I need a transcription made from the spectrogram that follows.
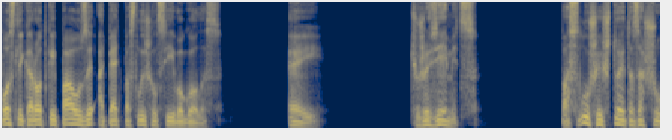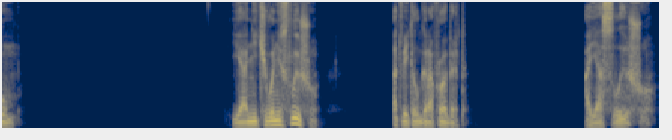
После короткой паузы опять послышался его голос. «Эй, чужеземец, послушай, что это за шум!» «Я ничего не слышу», — ответил граф Роберт. «А я слышу»,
